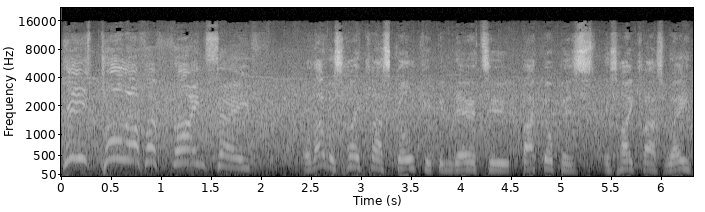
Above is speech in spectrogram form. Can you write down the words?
He's pulled off a fine save. Well, that was high-class goalkeeping there to back up his, his high-class wage.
